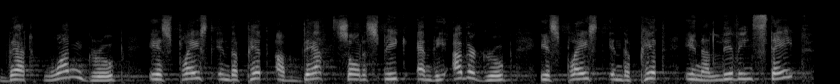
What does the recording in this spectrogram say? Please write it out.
that one group is placed in the pit of death, so to speak, and the other group is placed in the pit in a living state?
